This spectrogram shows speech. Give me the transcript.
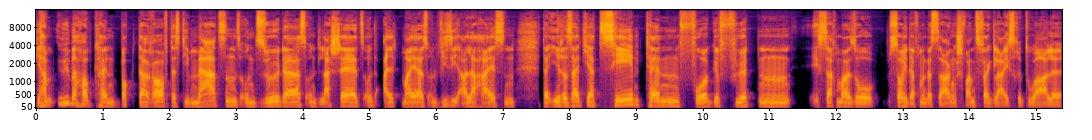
die haben überhaupt keinen Bock darauf, dass die Merzens und Söders und Laschets und Altmaiers und wie sie alle heißen, da ihre seit Jahrzehnten vorgeführten ich sag mal so, sorry, darf man das sagen, Schwanzvergleichsrituale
